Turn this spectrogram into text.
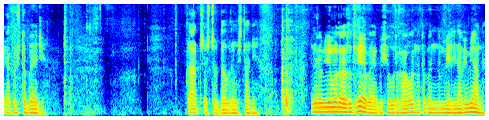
Jakoś to będzie. Tarcz jeszcze w dobrym stanie. Zrobiłem od razu dwie, bo jakby się urwało, no to będą mieli na wymianę.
